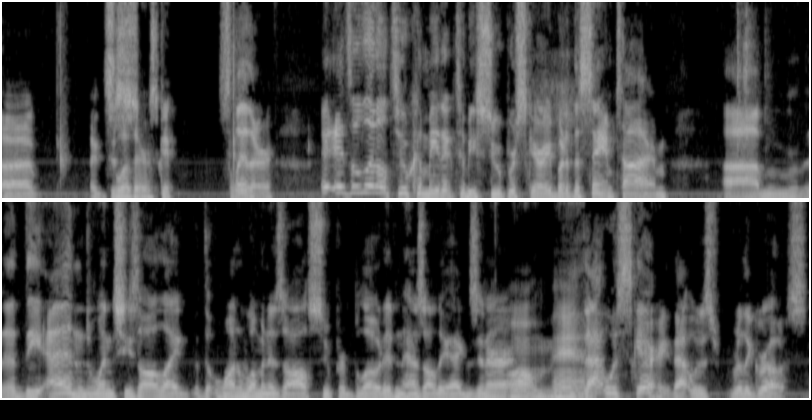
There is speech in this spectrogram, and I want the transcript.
uh, Slither. skip- Slither, it's a little too comedic to be super scary, but at the same time, um, at the end when she's all like, the one woman is all super bloated and has all the eggs in her. Oh man, That was scary. That was really gross.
